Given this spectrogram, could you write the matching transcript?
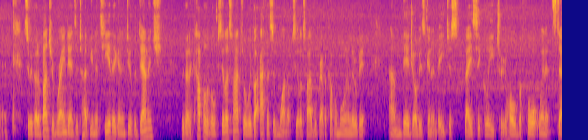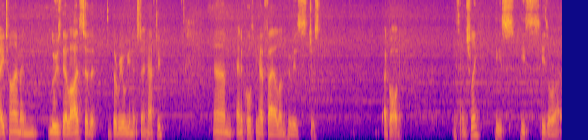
Okay, so we've got a bunch of rain dancer type units here. They're going to deal the damage. We've got a couple of auxiliar types, or we've got Athos and one auxiliar type. We'll grab a couple more in a little bit. Um, their job is going to be just basically to hold the fort when it's daytime and lose their lives so that the real units don't have to. Um, and of course we have Phelan, who is just a god, essentially. He's he's he's all right.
